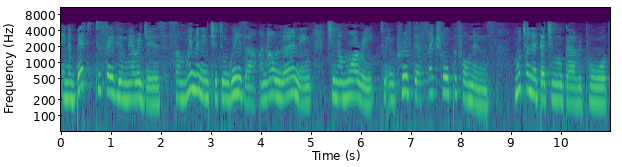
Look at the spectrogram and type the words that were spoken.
In a bid to save their marriages, some women in Chitungwiza are now learning Chinamwari to improve their sexual performance. Muchaneta Chimuga reports.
